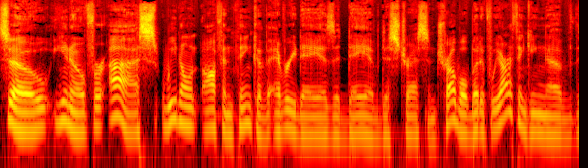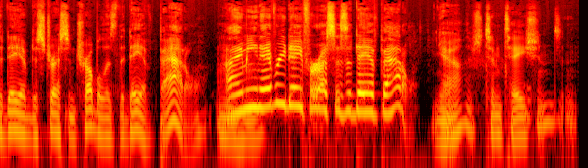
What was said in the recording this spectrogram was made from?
So, you know, for us, we don't often think of every day as a day of distress and trouble. But if we are thinking of the day of distress and trouble as the day of battle, I mm-hmm. mean, every day for us is a day of battle. Yeah, there's temptations. And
